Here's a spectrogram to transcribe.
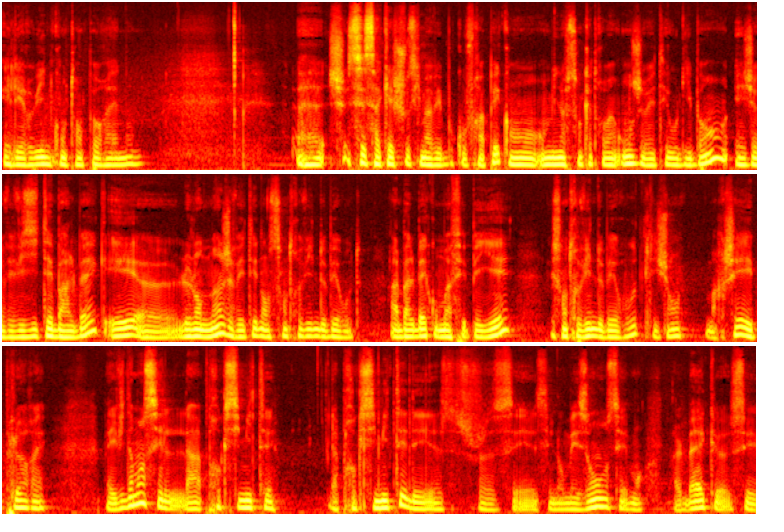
et, les ruines contemporaines. Euh, c'est ça quelque chose qui m'avait beaucoup frappé quand en 1991 j'avais été au Liban et j'avais visité Baalbek et le lendemain j'avais été dans le centre-ville de Beyrouth. À Baalbek on m'a fait payer, le centre-ville de Beyrouth les gens marchaient et pleuraient. Évidemment c'est la proximité la proximité des c'est nos maisons c'est bon Baalbek c'est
